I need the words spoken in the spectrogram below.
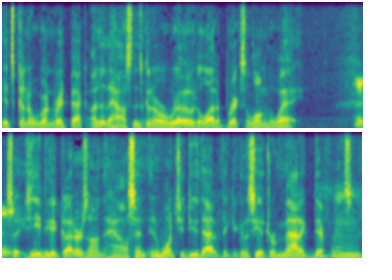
it's going to run right back under the house, and it's going to erode a lot of bricks along the way. Mm. So you need to get gutters on the house, and, and once you do that, I think you're going to see a dramatic difference Mhm.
